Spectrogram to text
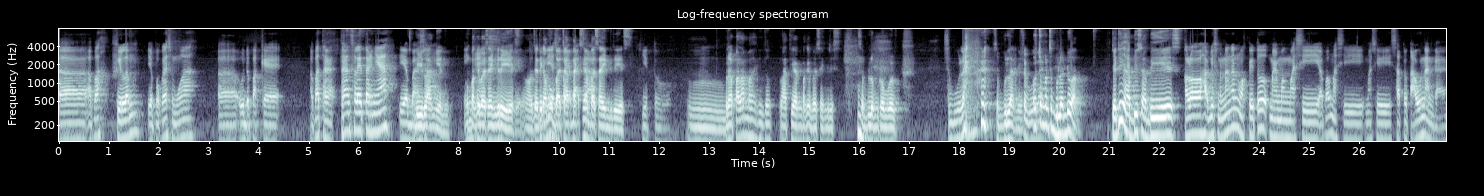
eh, apa film ya pokoknya semua eh, udah pakai apa tra- translatornya ya bahasa Bilangin. Oh, Inggris. pakai bahasa Inggris. Gitu. Oh, jadi, Jadi kamu baca teksnya baca. bahasa Inggris. gitu. Hmm, berapa lama itu latihan pakai bahasa Inggris sebelum ke World? Sebulan. Sebulan ya? Sebulan. Oh, cuman sebulan doang? Jadi habis-habis Kalau habis menang kan waktu itu memang masih apa masih masih satu tahunan kan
